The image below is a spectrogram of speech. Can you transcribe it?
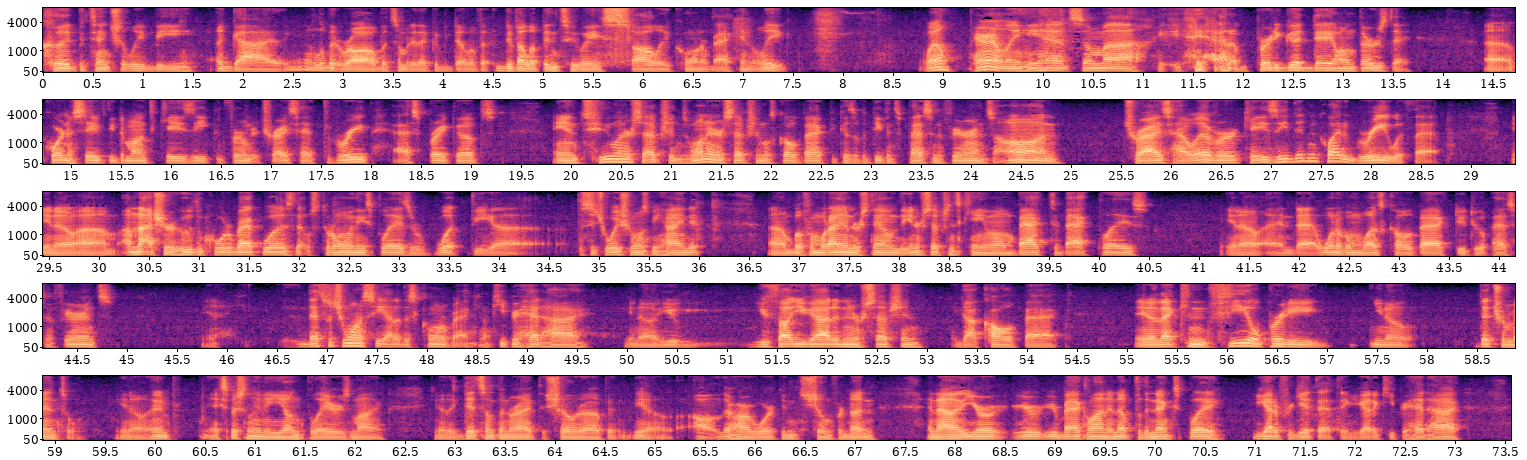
could potentially be a guy a little bit raw, but somebody that could be develop, develop into a solid cornerback in the league. Well, apparently he had some. Uh, he, he had a pretty good day on Thursday. Uh, according to safety, Damontae Kazee confirmed that Trice had three pass breakups and two interceptions. One interception was called back because of a defensive pass interference on Trice. However, Kazee didn't quite agree with that. You know, um, I'm not sure who the quarterback was that was throwing these plays or what the uh, the situation was behind it. Um, but from what I understand, the interceptions came on back to back plays. You know, and uh, one of them was called back due to a pass interference. You know, that's what you want to see out of this cornerback. You know, keep your head high. You know, you you thought you got an interception, it got called back. You know, that can feel pretty, you know, detrimental, you know, and especially in a young player's mind. You know, they did something right, they showed up and, you know, oh, all their hard work and shown for nothing. And now you're you're you're back lining up for the next play. You got to forget that thing. You got to keep your head high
